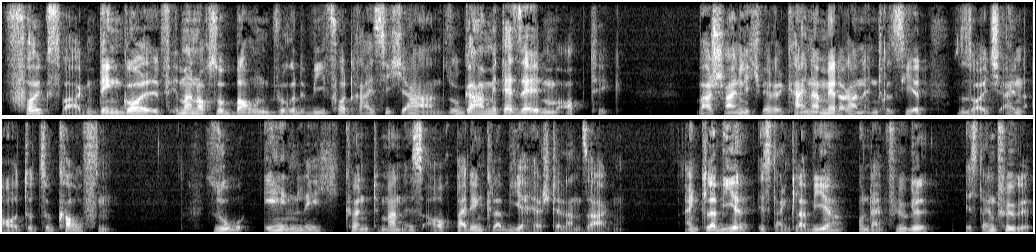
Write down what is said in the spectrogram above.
Volkswagen den Golf immer noch so bauen würde wie vor 30 Jahren, sogar mit derselben Optik. Wahrscheinlich wäre keiner mehr daran interessiert, solch ein Auto zu kaufen. So ähnlich könnte man es auch bei den Klavierherstellern sagen. Ein Klavier ist ein Klavier und ein Flügel ist ein Flügel.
